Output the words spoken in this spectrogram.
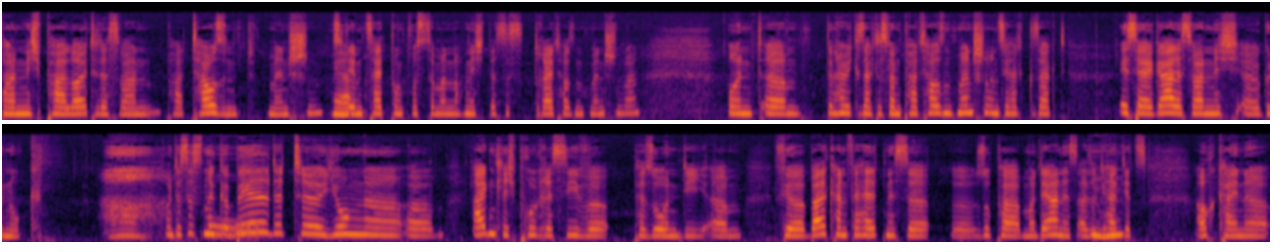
waren nicht paar Leute, das waren paar tausend Menschen. Zu Ja. dem Zeitpunkt wusste man noch nicht, dass es 3000 Menschen waren. Und ähm, dann habe ich gesagt, es waren paar tausend Menschen und sie hat gesagt, ist ja egal, es waren nicht äh, genug. Und es ist eine Oh. gebildete, junge, ähm, eigentlich progressive Person, die ähm, für Balkanverhältnisse äh, super modern ist. Also die Mhm. hat jetzt auch keine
